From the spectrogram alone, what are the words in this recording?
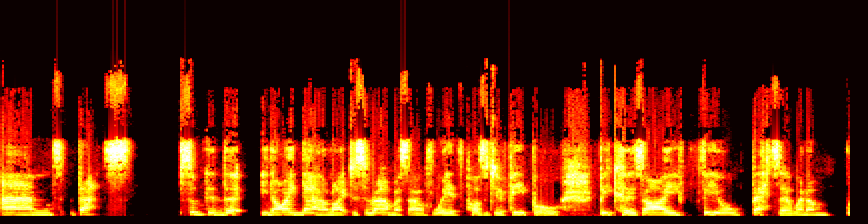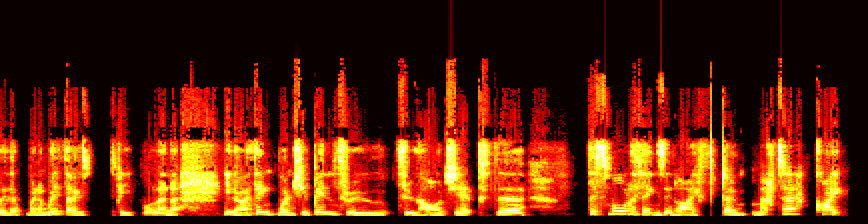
and that's something that you know I now like to surround myself with positive people because I feel better when I'm with when I'm with those people. And uh, you know I think once you've been through through hardship the the smaller things in life don't matter quite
